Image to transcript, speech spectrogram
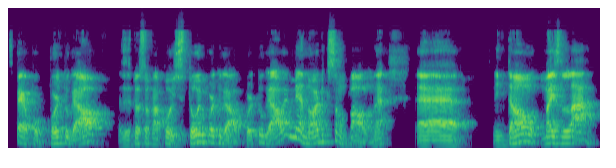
Você pega, pô, Portugal, às vezes a pessoa fala, pô, estou em Portugal. Portugal é menor do que São Paulo, né? É, então, mas lá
